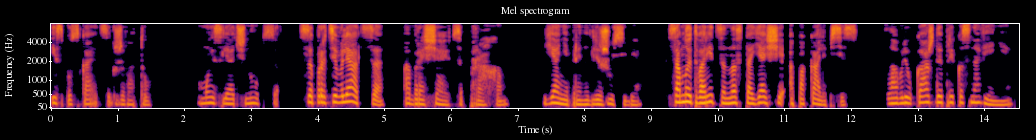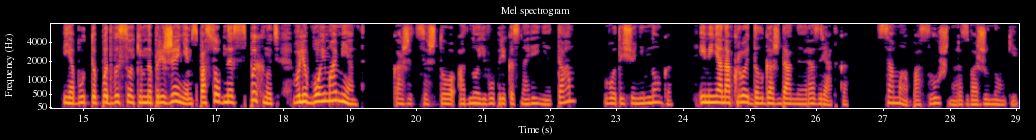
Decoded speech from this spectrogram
и спускается к животу. Мысли очнутся, сопротивляться, обращаются прахом. Я не принадлежу себе. Со мной творится настоящий апокалипсис. Ловлю каждое прикосновение. Я будто под высоким напряжением, способная вспыхнуть в любой момент. Кажется, что одно его прикосновение там, вот еще немного, и меня накроет долгожданная разрядка. Сама послушно развожу ноги.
